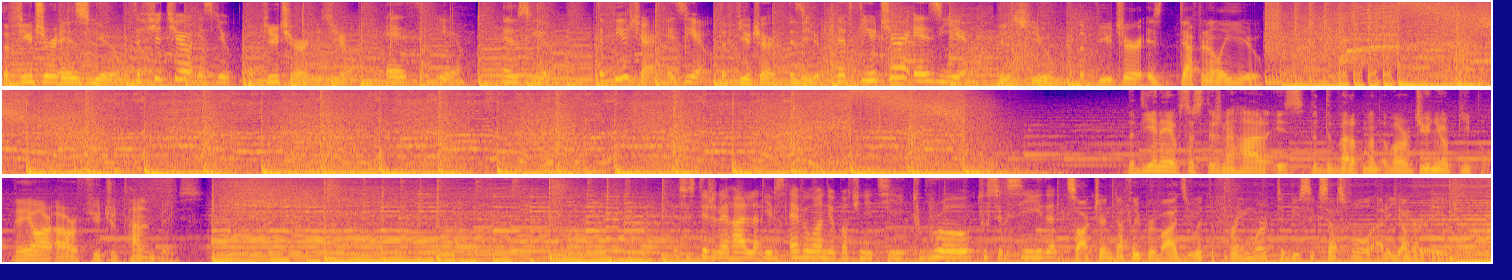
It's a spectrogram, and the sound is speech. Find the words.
The future is you. The future is you. The future is you. Is you. Is you. The future is you. The future is you. The future is you. Is you. The future is definitely you. The DNA of Societe Generale is the development of our junior people. They are our future talent base. Societe Generale gives everyone the opportunity to grow, to succeed. SocGen definitely provides you with the framework to be successful at a younger age.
